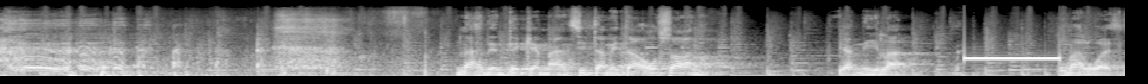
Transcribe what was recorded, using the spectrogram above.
lähden tekemään sitä, mitä osaan. Ja niillä mä luen sen.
